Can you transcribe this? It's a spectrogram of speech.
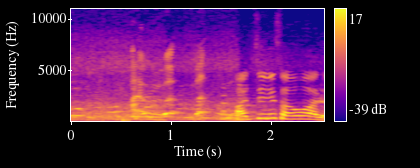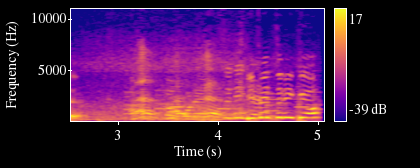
うあっちに竿ある。キペ釣り行くよ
